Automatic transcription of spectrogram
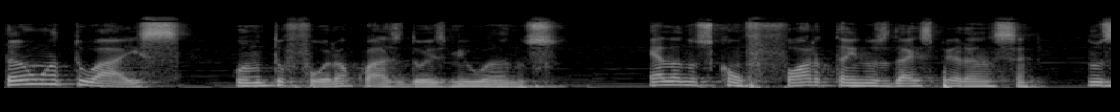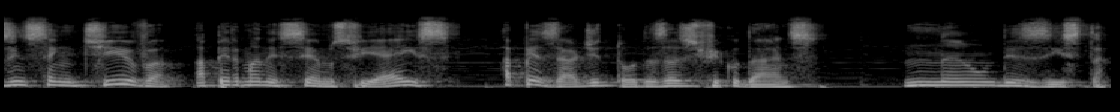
tão atuais quanto foram quase dois mil anos. Ela nos conforta e nos dá esperança, nos incentiva a permanecermos fiéis apesar de todas as dificuldades. Não desista,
